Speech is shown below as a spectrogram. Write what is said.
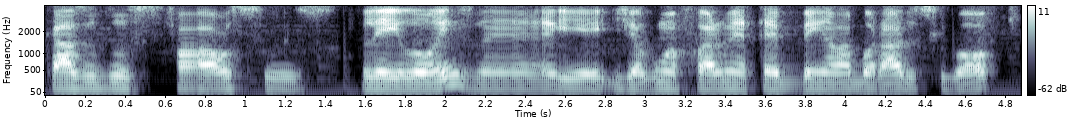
caso dos falsos leilões, né? E de alguma forma é até bem elaborado esse golpe.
